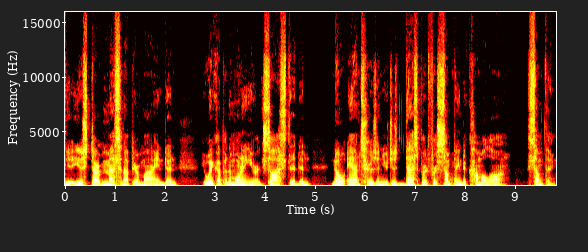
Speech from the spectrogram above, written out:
you start messing up your mind, and you wake up in the morning, you're exhausted and no answers, and you're just desperate for something to come along, something.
